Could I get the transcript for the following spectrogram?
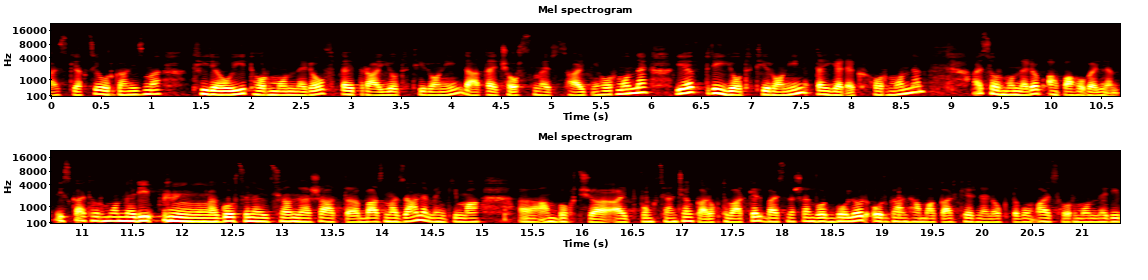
այս կեղծի օրգանիզմը թիրեոիդ հորմոններով տետրայոդ թիրոնին, դա T4 մեծ հայտնի հորմոնն է, եւ տրիյոդ թիրոնին, T3 հորմոնն է, այս հորմոններով ապահովելն է։ Իսկ այդ հորմոնների գործունեությունը շատ բազմազան է, մենք հիմա ամբողջ այդ ֆունկցիան չեն կարող թվարկել, բայց նշեմ, որ բոլոր օրգան համակարգերն են օգտվում այս հորմոնների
